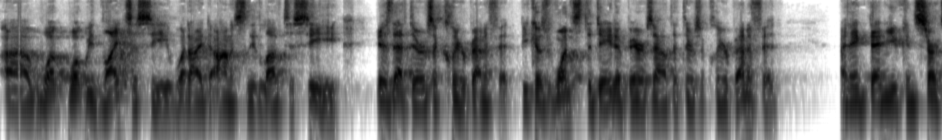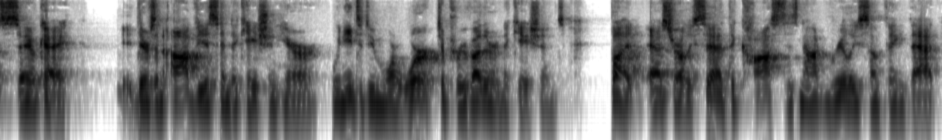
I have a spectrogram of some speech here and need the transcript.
uh, what what we'd like to see, what I'd honestly love to see, is that there's a clear benefit. Because once the data bears out that there's a clear benefit, I think then you can start to say, okay, there's an obvious indication here. We need to do more work to prove other indications. But as Charlie said, the cost is not really something that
